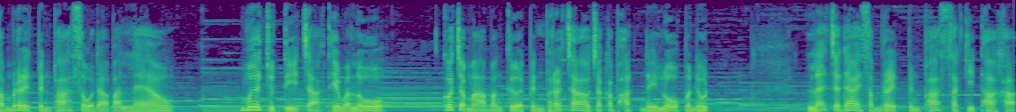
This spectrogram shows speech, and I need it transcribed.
สำเร็จเป็นพระโสดาบันแล้ว เมื่อจุติจากเทวโลกก็จะมาบังเกิดเป็นพระเจ้าจักรพรรดิในโลกมนุษย์ และจะได้สำเร็จเป็นพระสกิทาคา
